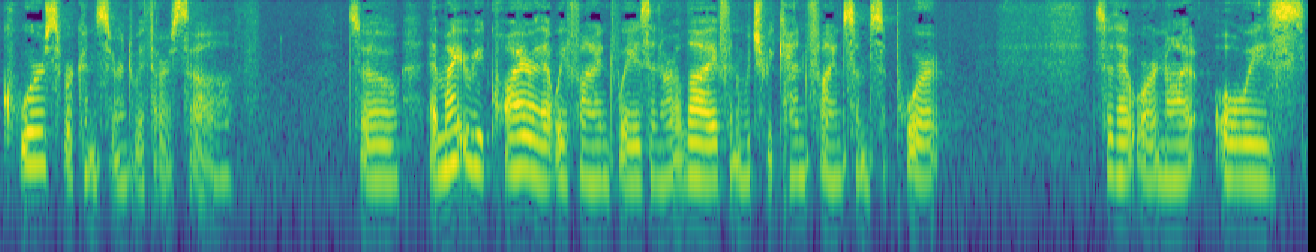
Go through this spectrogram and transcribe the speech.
course we're concerned with ourselves. So it might require that we find ways in our life in which we can find some support so that we're not always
